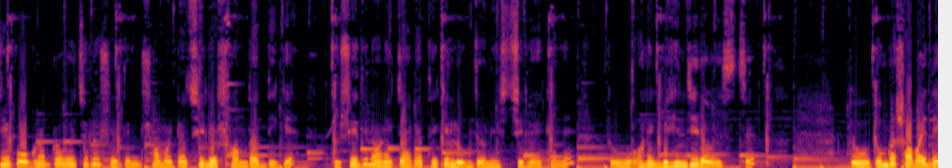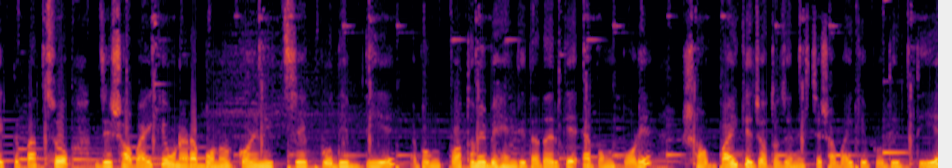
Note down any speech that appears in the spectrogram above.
যে প্রোগ্রামটা হয়েছিল, সেদিন সময়টা ছিল সন্ধ্যার দিকে। তো সেদিন অনেক জায়গা থেকে লোকজন এসেছিল এখানে। তো অনেক বেহেঞ্জিরাও এসছে। তো তোমরা সবাই দেখতে পাচ্ছ যে সবাইকে ওনারা বনর করে নিচ্ছে প্রদীপ দিয়ে এবং প্রথমে বেহেঞ্জি তাদেরকে এবং পরে সবাইকে যতজন এসছে সবাইকে প্রদীপ দিয়ে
